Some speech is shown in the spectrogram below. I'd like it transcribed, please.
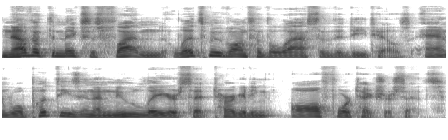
Now that the mix is flattened, let's move on to the last of the details, and we'll put these in a new layer set targeting all four texture sets.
